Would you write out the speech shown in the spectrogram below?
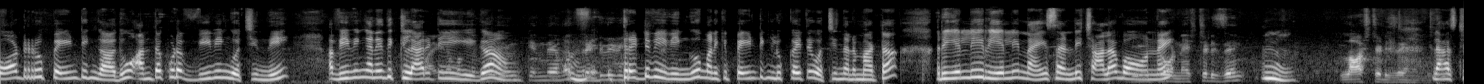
బార్డర్ పెయింటింగ్ కాదు అంతా కూడా వీవింగ్ వచ్చింది. ఆ వీవింగ్ అనేది క్లారిటీగా థ్రెడ్ వీవింగ్. మనకి పెయింటింగ్ లుక్ అయితే వచ్చింది అనమాట రియల్లీ రియల్లీ నైస్ అండి చాలా బాగున్నాయి. నెక్స్ట్ డిజైన్ మ్మ్. Last design. లాస్ట్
